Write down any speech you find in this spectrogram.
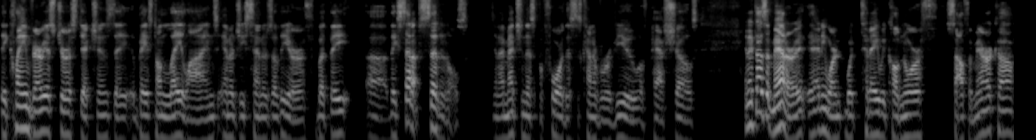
they claim various jurisdictions they based on ley lines energy centers of the earth but they uh, they set up citadels and i mentioned this before this is kind of a review of past shows and it doesn't matter eh, anywhere what today we call north south america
